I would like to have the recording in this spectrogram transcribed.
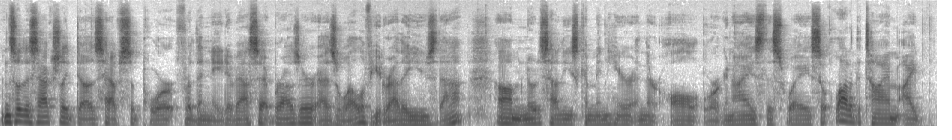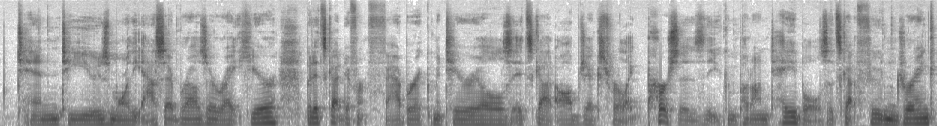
And so this actually does have support for the native asset browser as well, if you'd rather use that. Um, notice how these come in here and they're all organized this way. So a lot of the time I tend to use more the asset browser right here, but it's got different fabric materials. It's got objects for like purses that you can put on tables. It's got food and drink,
